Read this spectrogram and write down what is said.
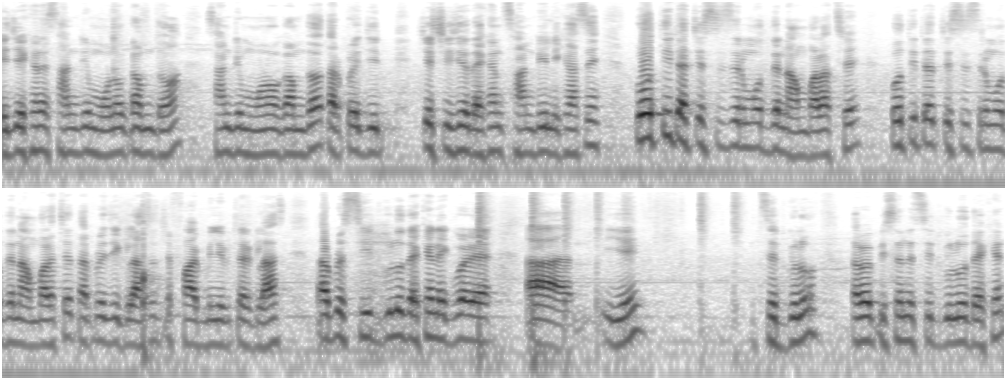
এই যে এখানে সানডি মনোগ্রাম দেওয়া, সানডি মনোগ্রাম দেওয়া, তারপরে যে চেসিসে দেখেন সানডি লেখা আছে। প্রতিটা চেসিসের মধ্যে নাম্বার আছে, প্রতিটা চেসিসের মধ্যে নাম্বার আছে, তারপরে যে গ্লাস হচ্ছে ফাইভ মিলিমিটার গ্লাস তারপরে সিটগুলো দেখেন একবারে ইয়ে সিটগুলো তারপর পিছনের সিটগুলো দেখেন।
